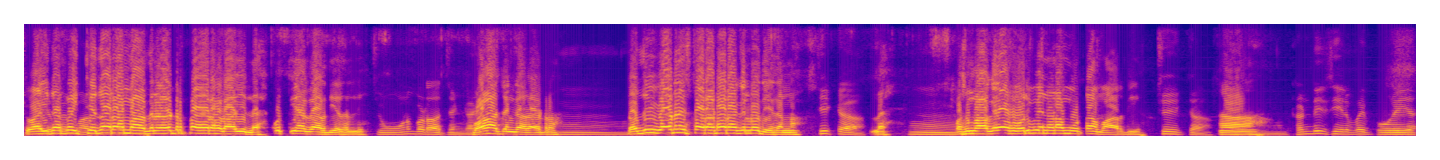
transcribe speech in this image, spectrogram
ਦਵਾਈ ਦਾ ਭਾਈ ਇੱਥੇ ਦਾ ਰਾ ਮਾਰ ਦੇਣਾ ਡਾਕਟਰ ਪੈਰ ਹਲਾ ਜੀ ਲੈ ਕੁੱਤੀਆਂ ਕਰਦੀ ਆ ਥੱਲੇ। ਚੂਣ ਬੜਾ ਚੰਗਾ ਹੈ। ਬੜਾ ਚੰਗਾ ਡਾਕਟਰ। ਹੂੰ। ਦੁੱਧ ਵੀ ਵੜਨੇ 17 18 ਕਿਲੋ ਦੇ ਦੇਣਾ। ਠੀਕ ਆ। ਲੈ। ਹੂੰ। ਪਸਮਾ ਗਿਆ ਹੋਰ ਵੀ ਇਹਨਾਂ ਨਾਲ ਮੋਟਾ ਮਾਰਦੀ ਆ। ਠੀਕ ਆ। ਹਾਂ। ਠੰਡੀ ਸੀਲ ਬਾਈ ਪੂਰੀ ਆ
